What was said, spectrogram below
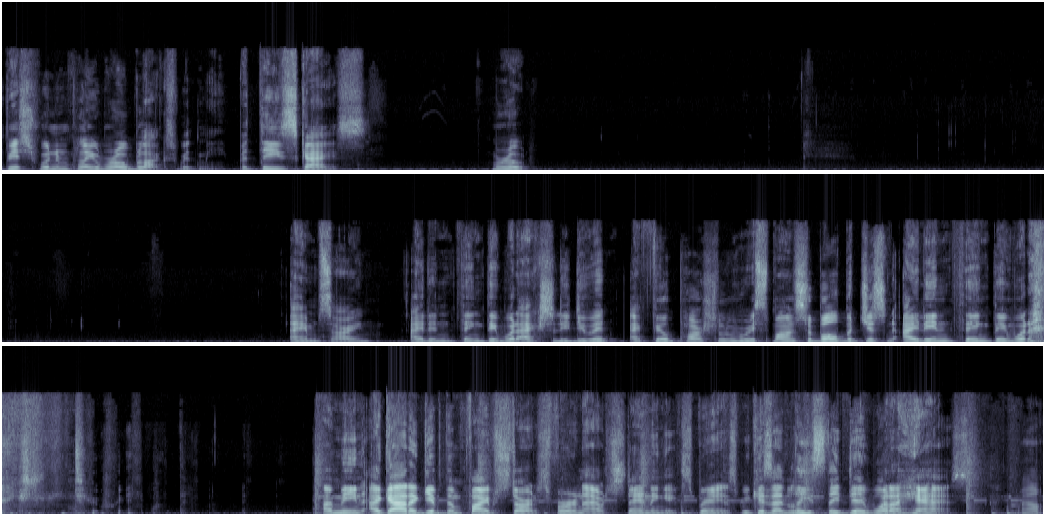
Bish wouldn't play Roblox with me, but these guys wrote. I am sorry. I didn't think they would actually do it. I feel partially responsible, but just I didn't think they would actually do it. I mean, I gotta give them five stars for an outstanding experience because at least they did what I asked. Wow,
